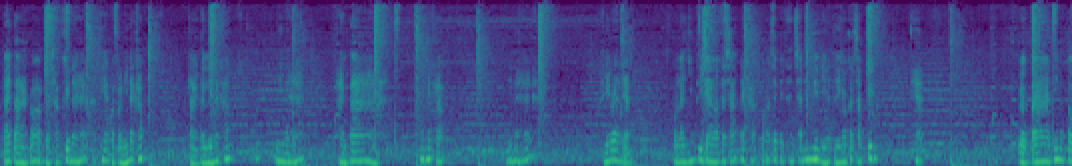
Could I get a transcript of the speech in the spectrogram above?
ใต้ตาก็กระชับขึ้นนะฮะเทียบกับฝั่งนี้นะครับ ต่างกันเลยนะครับนี่นะฮะทางตาใช่ไหมครับนี่นะฮะอันนี้ว่าเนี่ย เวลายิ้มตีกาเราจะชัดนะครับเพราะเขาจะเป็นชั้นๆนิดเดียวอันนี้ก็กระขึ้นนะฮะเปลือกตาที่มันโต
